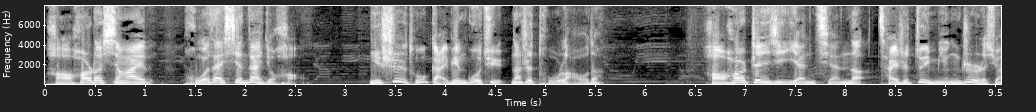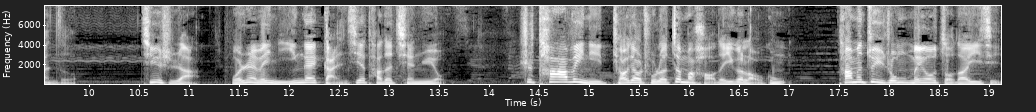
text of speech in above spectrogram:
好好的相爱，活在现在就好。你试图改变过去，那是徒劳的，好好珍惜眼前的，才是最明智的选择。其实啊，我认为你应该感谢他的前女友，是他为你调教出了这么好的一个老公。他们最终没有走到一起，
